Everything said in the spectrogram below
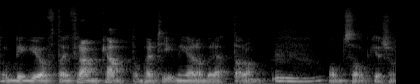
de ligger ju ofta i framkant, de här tidningarna berättar om, Mm. om saker som,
